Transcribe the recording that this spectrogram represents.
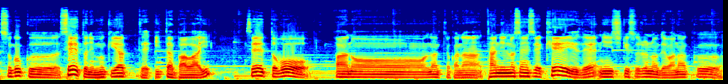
すごく生徒に向き合っていた場合生徒をあのなんていうかな担任の先生経由で認識するのではなく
